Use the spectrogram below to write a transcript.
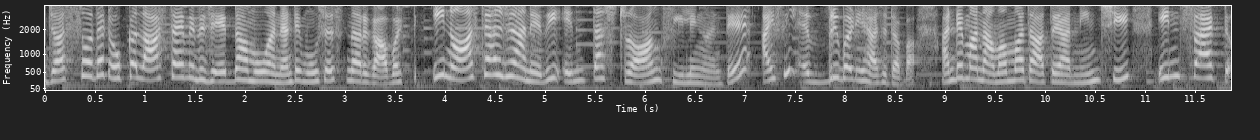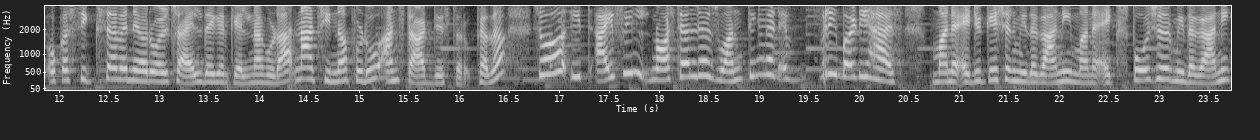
జస్ట్ సో దట్ ఒక్క లాస్ట్ టైం ఇది చేద్దాము అని అంటే మూసేస్తున్నారు కాబట్టి. ఈ నాస్టాలజీ అనేది ఎంత స్ట్రాంగ్ ఫీలింగ్ అంటే I feel everybody has it అబ్బా. అంటే మన అమ్మమ్మ తాతయ్య నుంచి ఇన్ఫ్యాక్ట్ ఒక six seven year old child దగ్గరికి వెళ్ళినా కూడా నా చిన్నప్పుడు అని స్టార్ట్ చేస్తారు కదా? So it I feel nostalgia is one thing that everybody has మన ఎడ్యుకేషన్ మీద కానీ మన ఎక్స్పోజర్ మీద కానీ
